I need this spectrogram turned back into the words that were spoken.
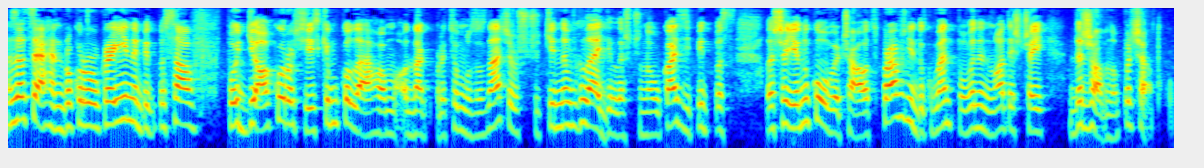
За це генпрокурор України підписав подяку російським колегам. Однак при цьому зазначив, що ті не вгледіли, що на указі підпис лише Януковича. А от справжній документ повинен мати ще й державну печатку.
